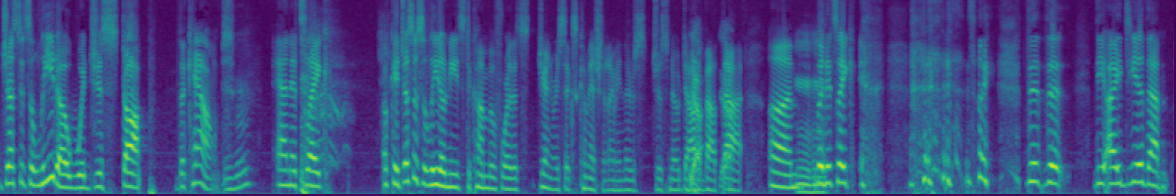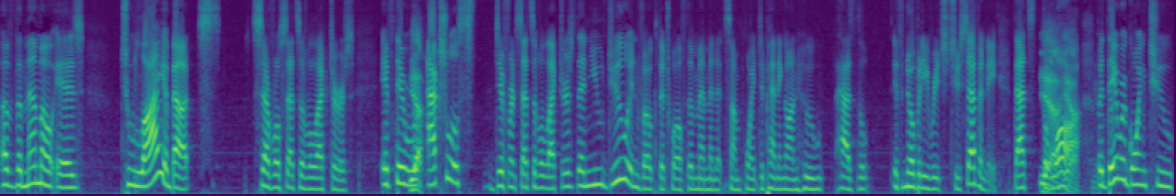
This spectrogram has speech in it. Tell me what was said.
Justice Alito would just stop the count, Mm-hmm. and it's like, okay, Justice Alito needs to come before this January 6th commission. I mean, there's just no doubt Yeah, about yeah. that. Um, Mm-hmm. But it's like, it's like the the the idea that of the memo is to lie about s- several sets of electors. If there were Yeah. actual s- different sets of electors, then you do invoke the Twelfth Amendment at some point, depending on who has the. If nobody reached 270, that's the Yeah, law. yeah, But they were going to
